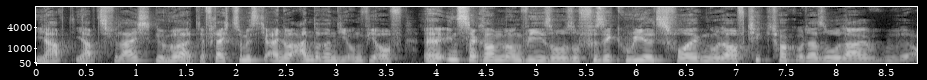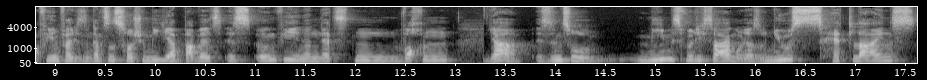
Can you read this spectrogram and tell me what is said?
Ihr habt ihr habt's vielleicht gehört, ja vielleicht zumindest die einen oder anderen, die irgendwie auf äh, Instagram irgendwie so so Physik Reels folgen oder auf TikTok oder so, da auf jeden Fall diesen ganzen Social Media Bubbles ist irgendwie in den letzten Wochen ja, es sind so Memes, würde ich sagen, oder so News-Headlines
